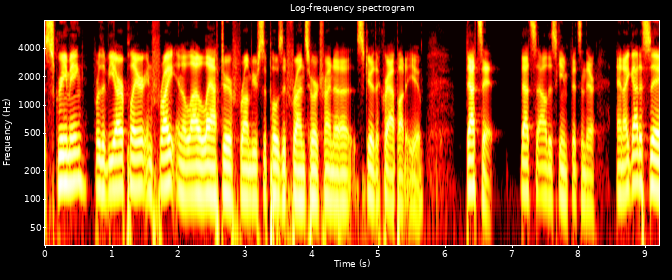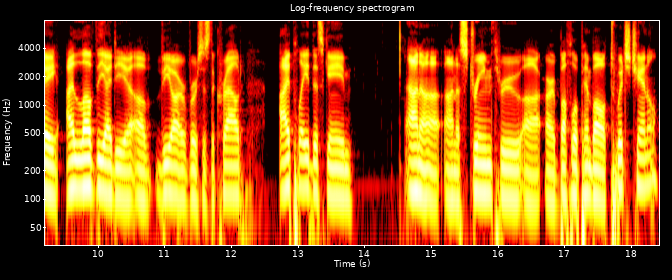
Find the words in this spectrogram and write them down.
screaming for the VR player in fright and a lot of laughter from your supposed friends who are trying to scare the crap out of you. That's it. That's how this game fits in there. And I got to say, I love the idea of VR versus the crowd. I played this game on a on a stream through uh, our Buffalo Pinball Twitch channel,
